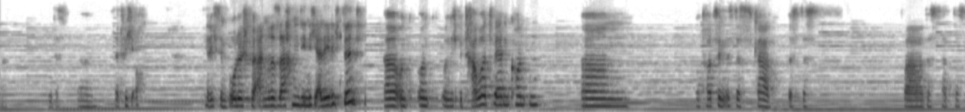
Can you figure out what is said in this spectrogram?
Ja. Das äh, ist natürlich auch ehrlich symbolisch für andere Sachen, die nicht erledigt sind äh, und, und, und nicht betrauert werden konnten. Ähm, und trotzdem ist das klar, dass das war, das hat, das,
